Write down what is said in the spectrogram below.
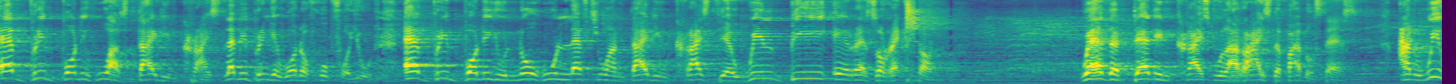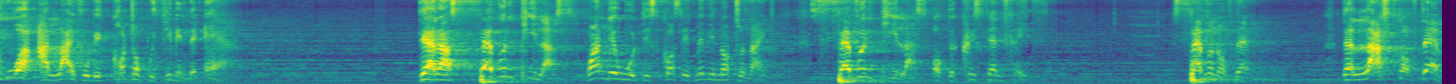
everybody who has died in Christ let me bring a word of hope for you. Everybody you know who left you and died in Christ there will be a resurrection. Where the dead in Christ will arise the Bible says. And we who are alive will be caught up with him in the air. There are seven pillars. One day we'll discuss it maybe not tonight. Seven pillars of the Christian faith. Seven of them the last of them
